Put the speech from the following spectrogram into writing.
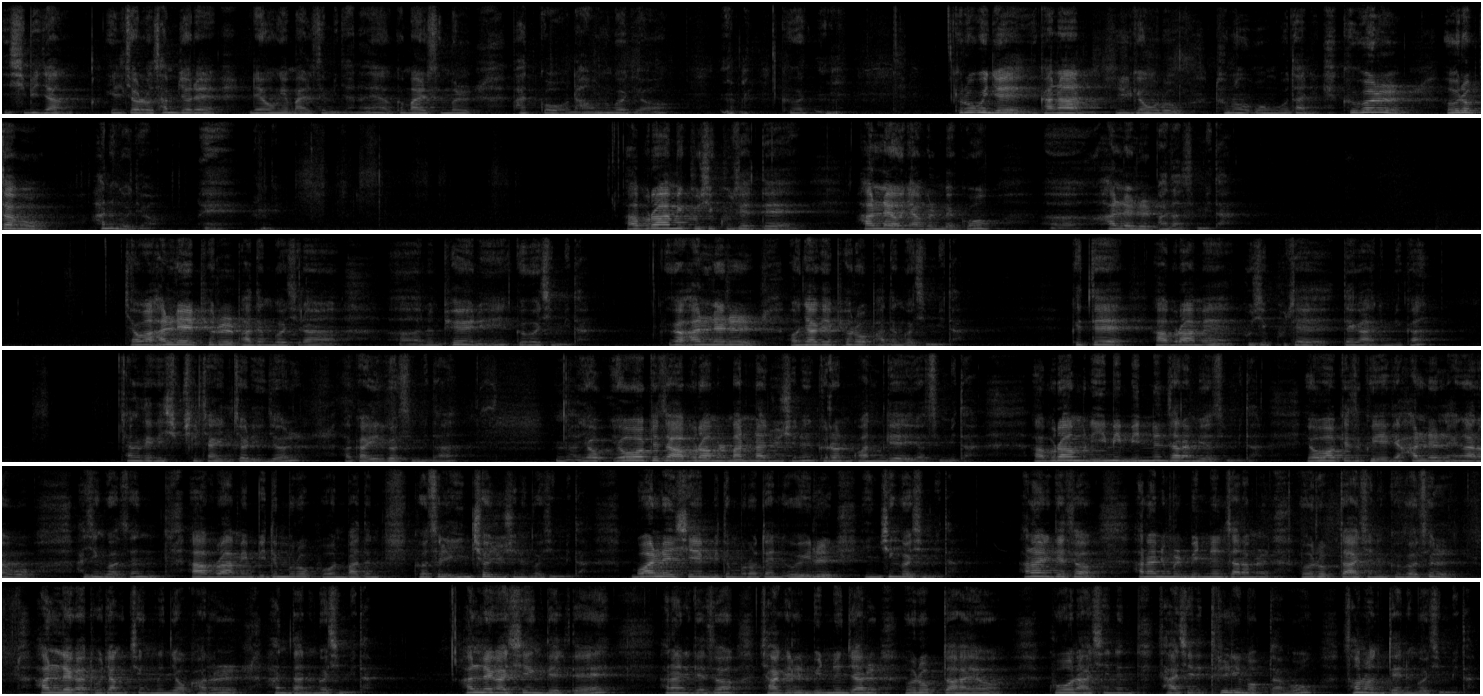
12장 1절로 3절의 내용의 말씀이잖아요. 그 말씀을 받고 나오는 거죠. 그 그러고 이제 가나안 일경으로 두는 곳 아니. 그걸 어렵다고 하는 거죠. 예. 아브라함이 99세 때 할례 언약을 맺고 어, 할례를 받았습니다. 제가 할례의 표를 받은 것이라는 표현이 그것입니다. 그가 할례를 언약의 표로 받은 것입니다. 그때 아브라함의 99세 때가 아닙니까? 창세기 17장 1절 2절 아까 읽었습니다. 음, 여호와께서 아브라함을 만나 주시는 그런 관계였습니다. 아브라함은 이미 믿는 사람이었습니다. 여호와께서 그에게 할례를 행하라고 하신 것은 아브라함이 믿음으로 구원받은 것을 인쳐 주시는 것입니다. 모할레시의 믿음으로 된 의를 인친 것입니다. 하나님께서 하나님을 믿는 사람을 어렵다 하시는 그것을 할례가 도장 찍는 역할을 한다는 것입니다. 할례가 시행될 때 하나님께서 자기를 믿는 자를 의롭다 하여 구원하시는 사실이 틀림없다고 선언되는 것입니다.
